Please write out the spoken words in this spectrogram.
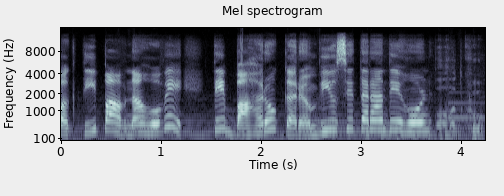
ਭਗਤੀ ਭਾਵਨਾ ਹੋਵੇ ਤੇ ਬਾਹਰੋਂ ਕਰਮ ਵੀ ਉਸੇ ਤਰ੍ਹਾਂ ਦੇ ਹੋਣ। ਬਹੁਤ ਖੂਬ।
